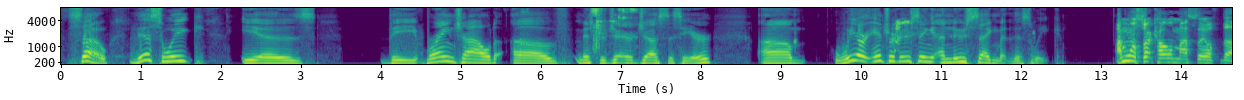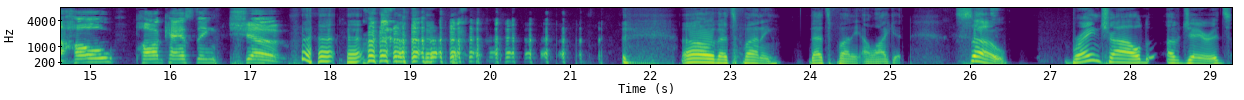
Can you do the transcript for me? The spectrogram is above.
So this week is the brainchild of Mr. Jared Justice here. Um, we are introducing a new segment this week. I'm to start calling myself the whole podcasting show. oh, that's funny. That's funny. I like it. So, brainchild of Jared's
